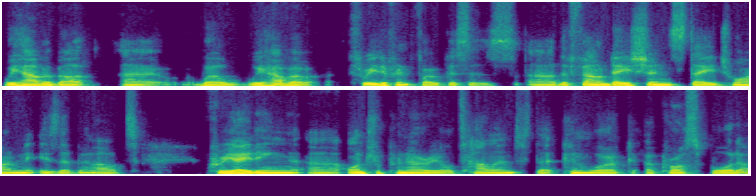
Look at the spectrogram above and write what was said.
We have about, uh, well, we have a, three different focuses. Uh, the foundation stage one is about creating uh, entrepreneurial talent that can work across border.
